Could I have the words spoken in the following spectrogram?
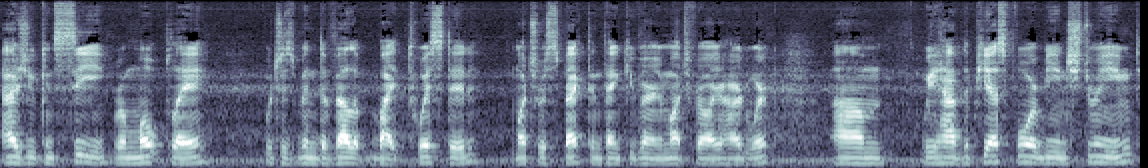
As you can see, Remote Play, which has been developed by Twisted, much respect and thank you very much for all your hard work. Um, we have the PS4 being streamed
